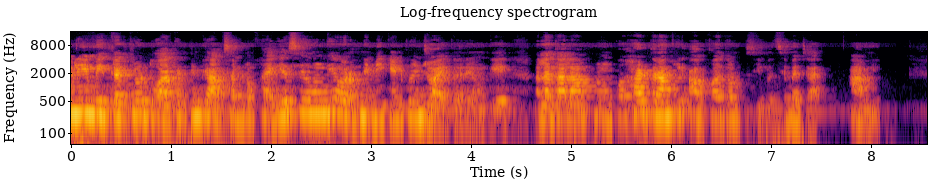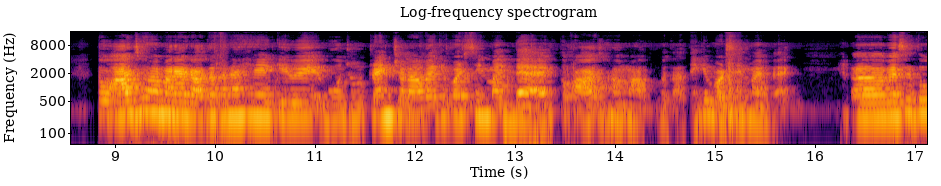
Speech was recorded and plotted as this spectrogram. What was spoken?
फैमिली उम्मीद करती हूँ और दुआ करती हूँ कि आप सब लोग खैरियत से होंगे और अपने वीकेंड को एंजॉय कर रहे होंगे। अल्लाह ताला आप लोगों को हर तरह की आफत और मुसीबत से बचाए आमीन। तो आज हमारा इरादा बना है कि वो जो ट्रेंड चला हुआ है कि वर्ड्स इन माई बैग तो आज हम आपको बताते हैं कि वर्ड्स इन माई बैग वैसे तो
